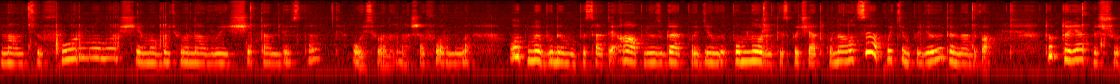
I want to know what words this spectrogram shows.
нам цю формулу. Ще, мабуть, вона вище там десь. так? Ось вона наша формула. От ми будемо писати А плюс Б помножити спочатку на оце, а потім поділити на 2. Тобто я пишу,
